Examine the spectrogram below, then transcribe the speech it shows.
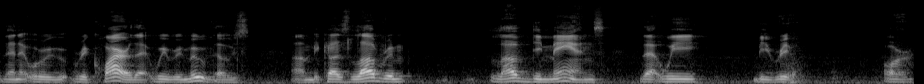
then it will require that we remove those um, because love, love demands that we be real. Or,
